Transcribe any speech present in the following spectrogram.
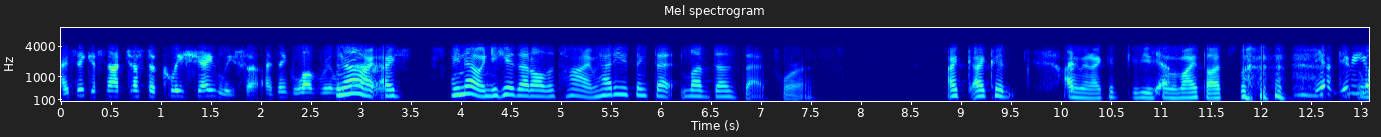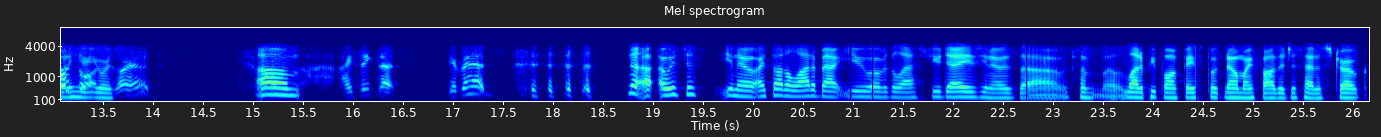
I think it's not just a cliche, Lisa. I think love really No, I- matters. I know, and you hear that all the time. How do you think that love does that for us? I, I could, I, I- mean, I could give you yeah. some of my thoughts. yeah, give me your thoughts. yours. Go ahead. Um, I think that. Yeah, go ahead. no, I- I was just, you know, I thought a lot about you over the last few days. You know, as uh, some a lot of people on Facebook know, my father just had a stroke,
